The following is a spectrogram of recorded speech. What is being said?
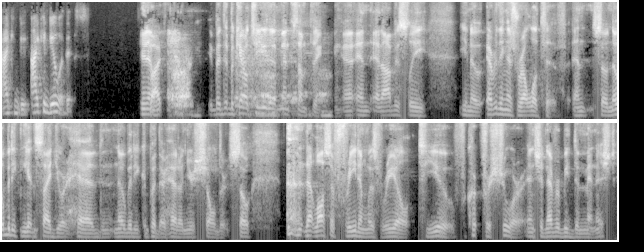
I can do. I can deal with this. You know, but, but, but Carol, to you that meant something, and and obviously, you know, everything is relative, and so nobody can get inside your head, and nobody can put their head on your shoulders. So that loss of freedom was real to you for, for, sure and should never be diminished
